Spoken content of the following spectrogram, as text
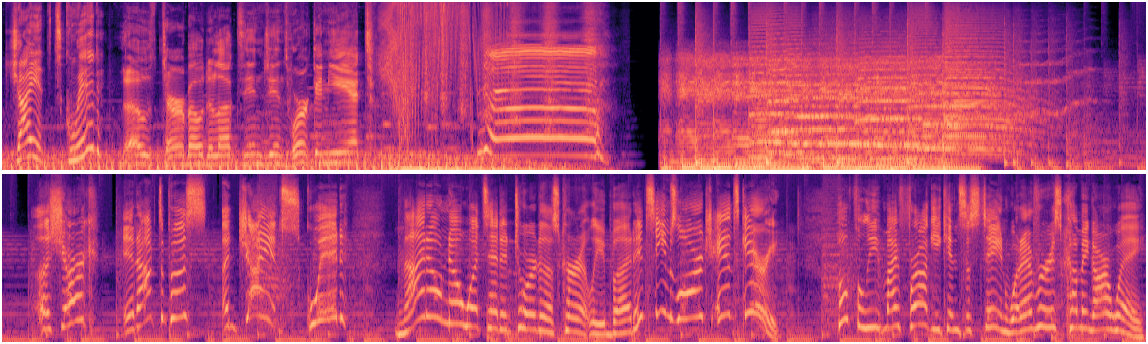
giant squid? Those Turbo Deluxe engines working yet? Ah! A shark? An octopus? A giant squid? I don't know what's headed toward us currently, but it seems large and scary. Hopefully, my froggy can sustain whatever is coming our way.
